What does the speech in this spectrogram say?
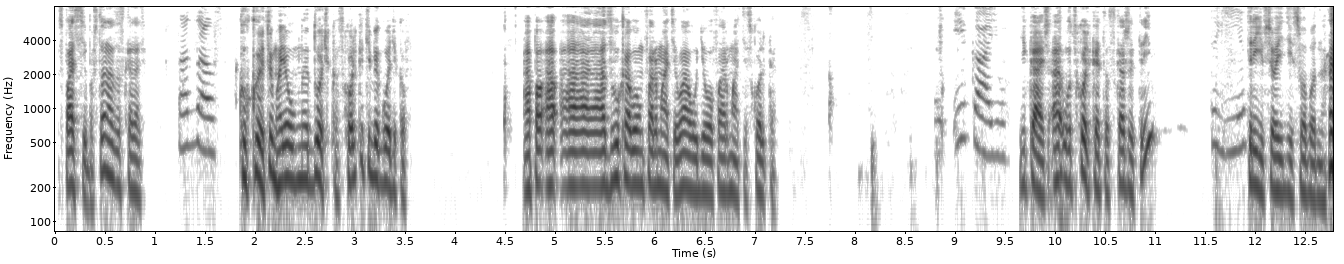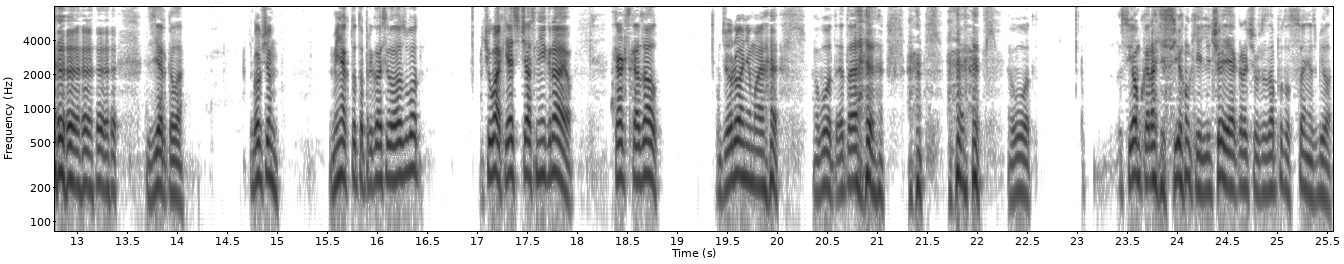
Спасибо, что надо сказать? Пожалуйста. Какая ты моя умная дочка, сколько тебе годиков? А, по, а, а, а в звуковом формате, в аудио формате сколько? Икаю. Не каешь. А вот сколько это, скажи, три? Три. Три, все, иди, свободно. Зеркало. В общем, меня кто-то пригласил в развод. Чувак, я сейчас не играю. Как сказал Джеронима, вот, это... вот. Съемка ради съемки или что, я, короче, уже запутался, Соня сбила.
